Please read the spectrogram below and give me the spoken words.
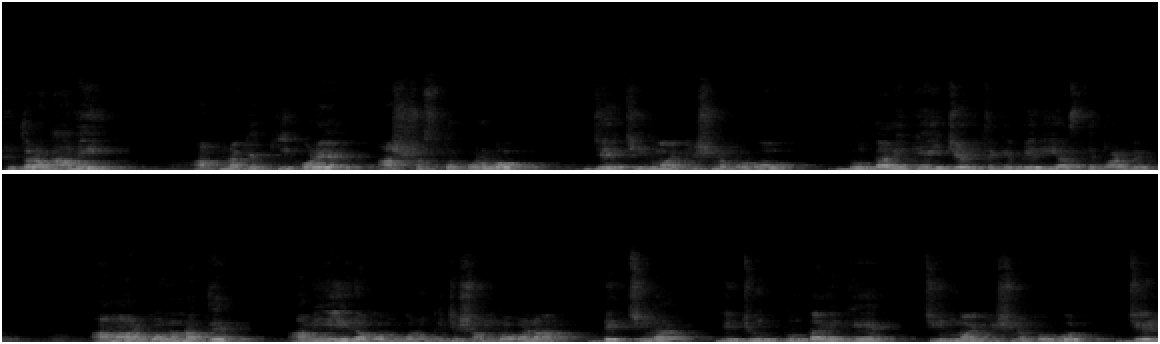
সুতরাং আমি আপনাকে কি করে আশ্বস্ত করব যে চিন্ময় কৃষ্ণ প্রভু দু তারিখেই জেল থেকে বেরিয়ে আসতে পারবে? আমার গণনাতে আমি এই রকম কোনো কিছু সম্ভাবনা দেখছি না যে দু তারিখে চিন্ময় কৃষ্ণ প্রভুর জেল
